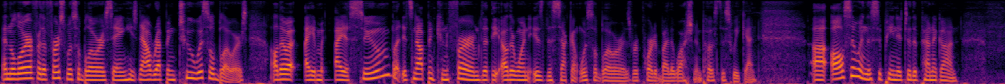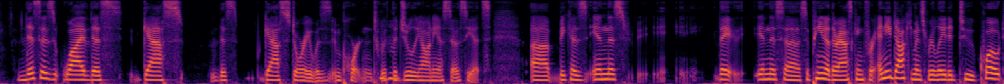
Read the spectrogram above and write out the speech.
And the lawyer for the first whistleblower is saying he's now repping two whistleblowers, although I, I assume, but it's not been confirmed, that the other one is the second whistleblower, as reported by the Washington Post this weekend. Uh, also in the subpoena to the Pentagon, This is why this gas this gas story was important with the Giuliani associates, uh, because in this they in this uh, subpoena they're asking for any documents related to quote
